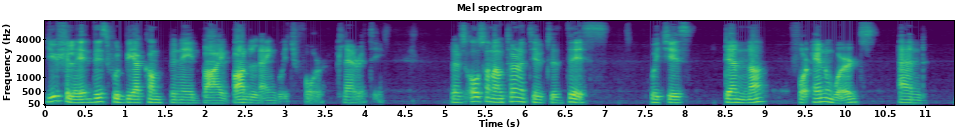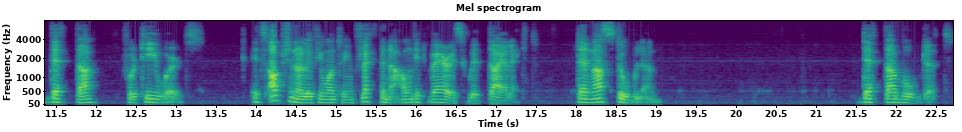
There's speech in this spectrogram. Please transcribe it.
Usually this would be accompanied by body language for clarity. There's also an alternative to this, which is denna for N-words and detta for T-words. It's optional if you want to inflect the noun, it varies with dialect. Denna stolen. Detta bordet.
